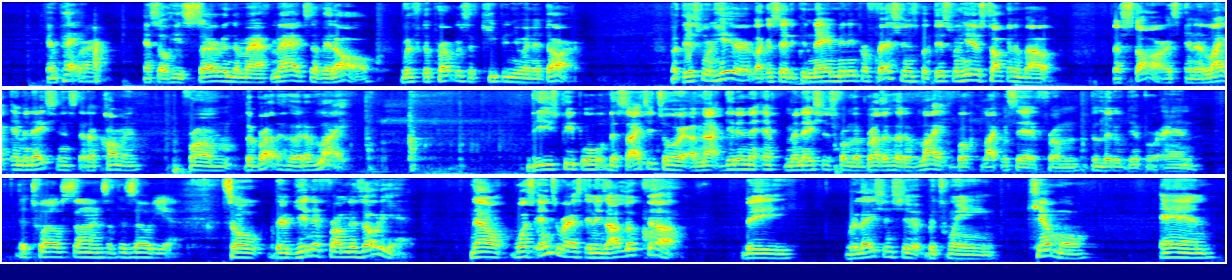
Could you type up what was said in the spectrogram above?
and pay. Right. And so he's serving the mathematics of it all with the purpose of keeping you in the dark. But this one here, like I said, you could name many professions, but this one here is talking about the stars and the light emanations that are coming from the Brotherhood of Light. These people, the Sagittarius, are not getting the emanations from the Brotherhood of Light, but like we said, from the Little Dipper. And The 12 signs of the zodiac. so they're getting it from the Zodiac. Now, what's interesting is I looked up the relationship between Kimmel and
